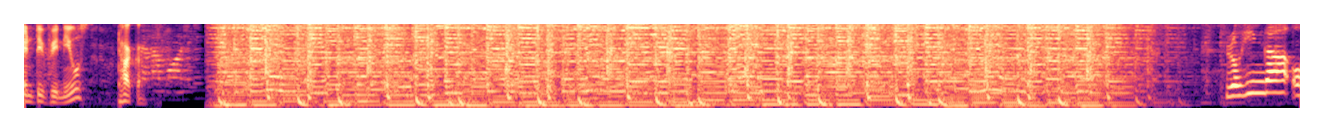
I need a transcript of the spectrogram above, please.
NTV news Dhaka. Rohingya ও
